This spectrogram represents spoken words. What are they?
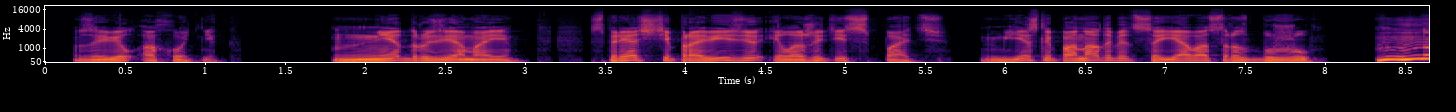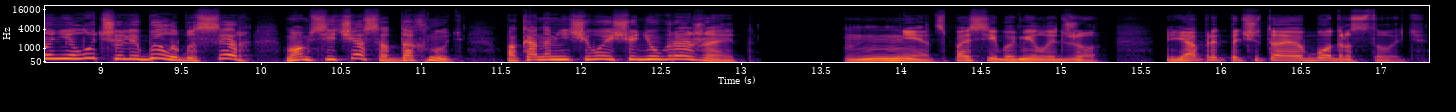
— заявил охотник. «Нет, друзья мои, спрячьте провизию и ложитесь спать. Если понадобится, я вас разбужу». «Но не лучше ли было бы, сэр, вам сейчас отдохнуть, пока нам ничего еще не угрожает?» «Нет, спасибо, милый Джо. Я предпочитаю бодрствовать.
